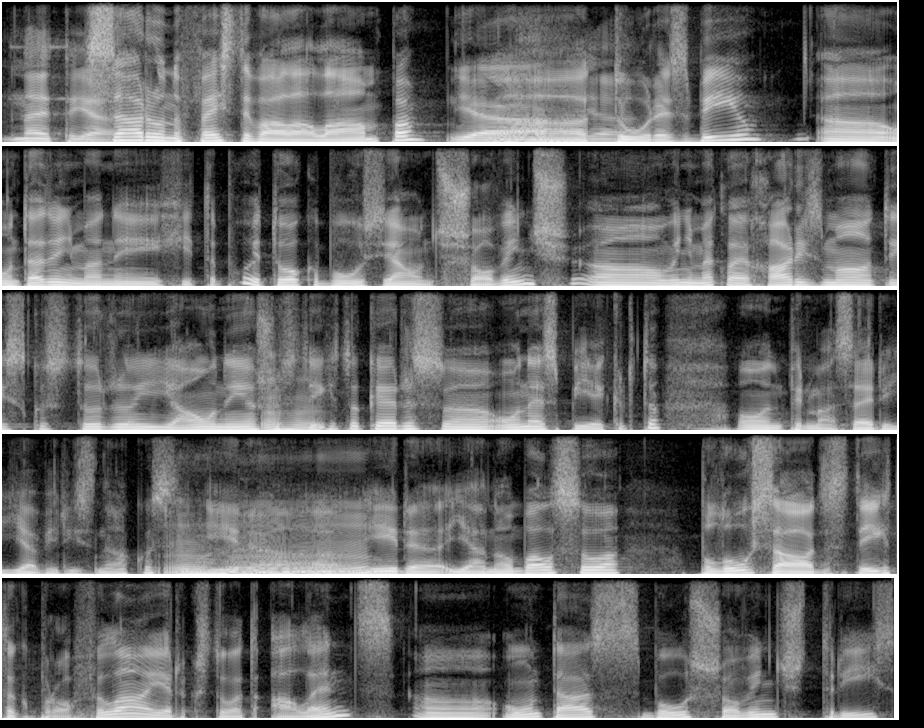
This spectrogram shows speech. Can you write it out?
ne, tajā. saruna festivālā Lampa. Jā. uh, Jā. tur es biju. Uh, un tad viņi mani hitapoja to, ka būs jauns šoviņš. Uh, viņi meklēja harizmātiskus, tur jauniešus, mm -hmm. tiktokerus, uh, un es piekrītu. Un pirmā sērija jau ir iznākusi. Mm -hmm. Ir, uh, ir uh, plusaudzes TikTok profilā, ierakstot Alens, uh, un tās būs šoviņš trīs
